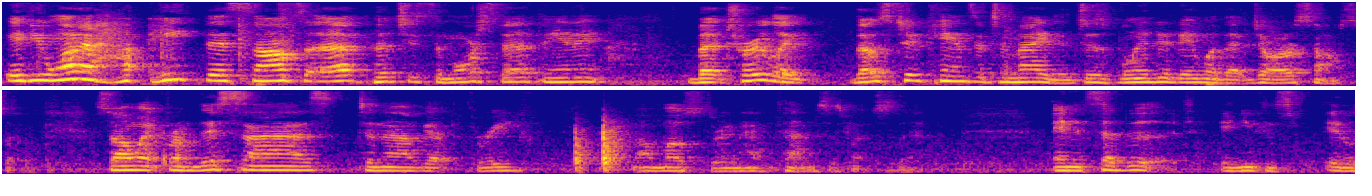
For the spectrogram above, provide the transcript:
If you want to heat this salsa up, put you some more stuff in it. But truly, those two cans of tomatoes just blended in with that jar of salsa. So I went from this size to now I've got three, almost three and a half times as much as that. And it's so good. And you can, it'll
